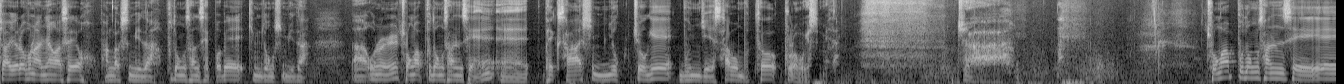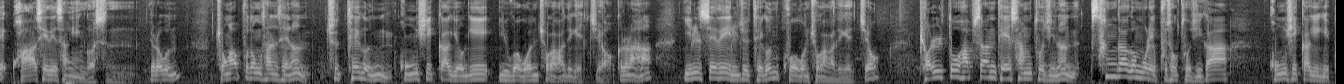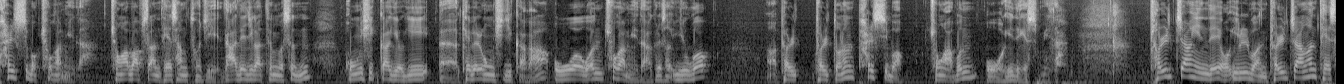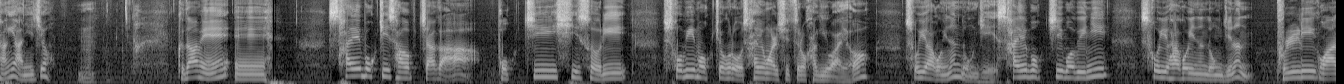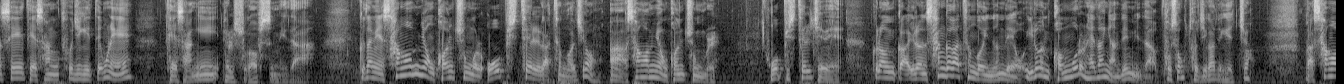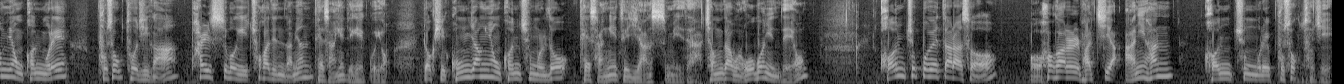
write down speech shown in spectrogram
자, 여러분 안녕하세요. 반갑습니다. 부동산 세법의 김동수입니다. 아, 오늘 종합부동산세 146쪽의 문제 4번부터 풀어보겠습니다. 자, 종합부동산세의 과세 대상인 것은 여러분 종합부동산세는 주택은 공시가격이 6억 원 초과가 되겠죠. 그러나 1세대 1주택은 9억 원 초과가 되겠죠. 별도 합산 대상 토지는 상가 건물의 부속 토지가 공시 가격이 80억 초과입니다. 종합합산 대상 토지, 나대지 같은 것은 공시 가격이 개별 공시지가가 5억 원 초과입니다. 그래서 6억, 어, 별, 별도는 80억, 종합은 5억이 되겠습니다. 별장인데요. 1번 별장은 대상이 아니죠. 음. 그 다음에 사회복지 사업자가 복지시설이 소비 목적으로 사용할 수 있도록 하기 위하여 소유하고 있는 농지 사회복지법인이 소유하고 있는 농지는 분리과세 대상 토지이기 때문에 대상이 될 수가 없습니다. 그 다음에 상업용 건축물 오피스텔 같은 거죠. 아 상업용 건축물 오피스텔 제외. 그러니까 이런 상가 같은 거 있는데요. 이런 건물은 해당이 안 됩니다. 부속 토지가 되겠죠. 그러니까 상업용 건물의 부속 토지가 80억이 초과된다면 대상이 되겠고요. 역시 공장용 건축물도 대상이 되지 않습니다. 정답은 5번인데요. 건축법에 따라서 어, 허가를 받지 아니한 건축물의 부속 토지.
